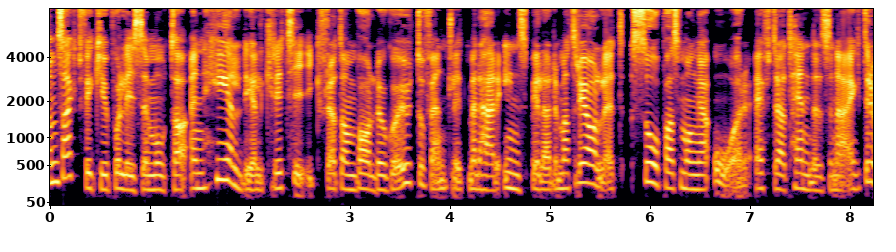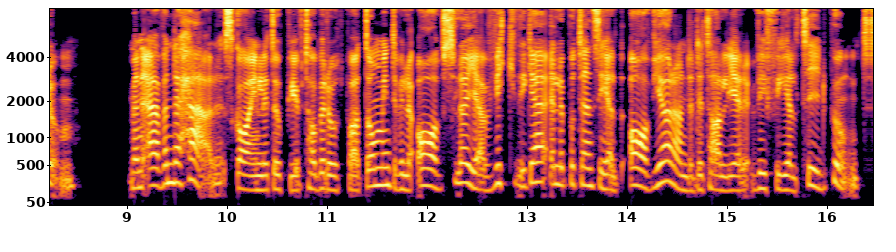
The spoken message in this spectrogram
Som sagt fick ju polisen motta en hel del kritik för att de valde att gå ut offentligt med det här inspelade materialet så pass många år efter att händelserna ägt rum. Men även det här ska enligt uppgift ha berott på att de inte ville avslöja viktiga eller potentiellt avgörande detaljer vid fel tidpunkt,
